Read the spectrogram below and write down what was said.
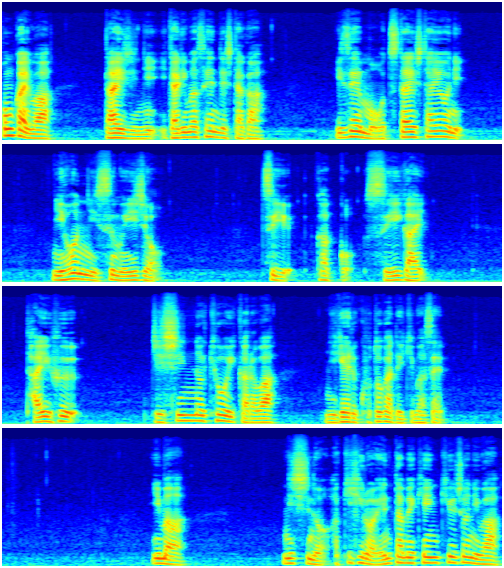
今回は大事に至りませんでしたが、以前もお伝えしたように、日本に住む以上、梅雨、かっこ水害、台風、地震の脅威からは逃げることができません。今、西野昭弘エンタメ研究所には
